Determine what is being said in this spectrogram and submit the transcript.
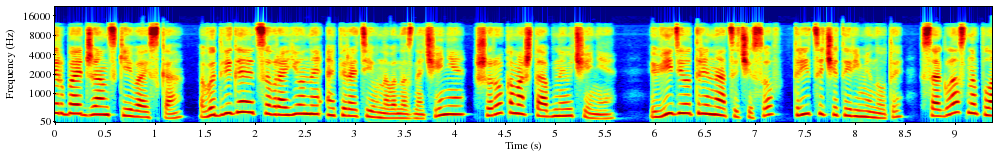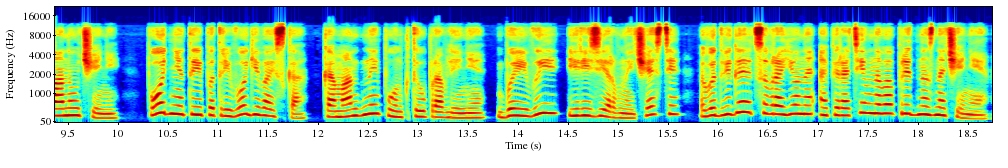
Азербайджанские войска выдвигаются в районы оперативного назначения широкомасштабные учения. Видео 13 часов 34 минуты, согласно плану учений, поднятые по тревоге войска, командные пункты управления, боевые и резервные части выдвигаются в районы оперативного предназначения.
